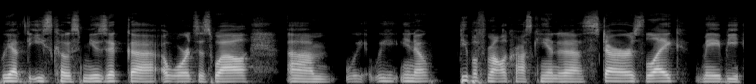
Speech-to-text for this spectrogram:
We have the East Coast Music uh, Awards as well. Um, we, we, you know. People from all across Canada, stars like maybe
